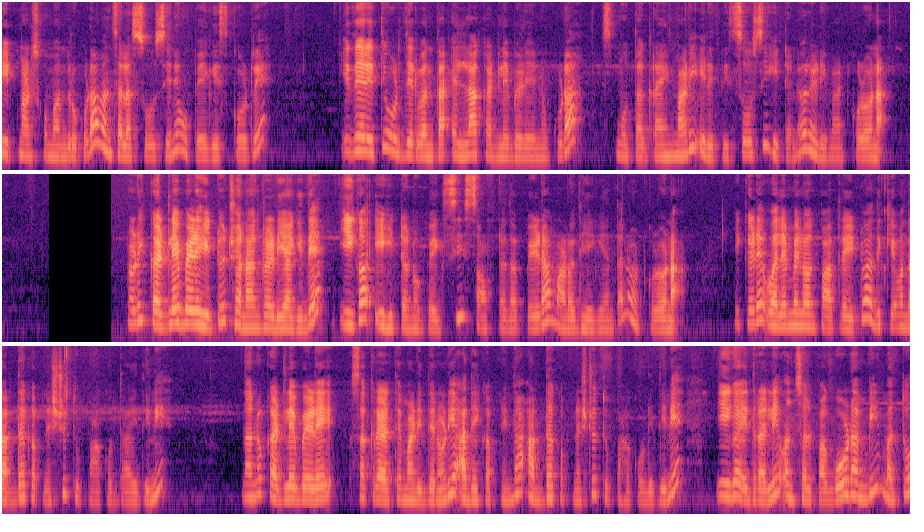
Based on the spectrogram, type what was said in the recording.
ಹಿಟ್ ಮಾಡಿಸ್ಕೊಂಬಂದರೂ ಕೂಡ ಒಂದು ಸಲ ಸೋಸಿನೇ ಉಪಯೋಗಿಸ್ಕೊಡ್ರಿ. ಇದೇ ರೀತಿ ಉಳಿದಿರುವಂಥ ಎಲ್ಲ ಕಡಲೆಬೇಳೆಯನ್ನು ಕೂಡ ಸ್ಮೂತಾಗಿ ಗ್ರೈಂಡ್ ಮಾಡಿ ಈ ರೀತಿ ಸೋಸಿ ಹಿಟ್ಟನ್ನು ರೆಡಿ ಮಾಡ್ಕೊಳ್ಳೋಣ. ನೋಡಿ, ಕಡಲೆಬೇಳೆ ಹಿಟ್ಟು ಚೆನ್ನಾಗಿ ರೆಡಿಯಾಗಿದೆ. ಈಗ ಈ ಹಿಟ್ಟನ್ನು ಉಪಯೋಗಿಸಿ ಸಾಫ್ಟಾದ ಪೇಡ ಮಾಡೋದು ಹೇಗೆ ಅಂತ ನೋಡ್ಕೊಳ್ಳೋಣ. ಈ ಕಡೆ ಒಲೆ ಮೇಲೆ ಒಂದು ಪಾತ್ರೆ ಇಟ್ಟು ಅದಕ್ಕೆ ಒಂದು ಅರ್ಧ ಕಪ್ನಷ್ಟು ತುಪ್ಪ ಹಾಕೊತಾ ಇದ್ದೀನಿ. ನಾನು ಕಡಲೆಬೇಳೆ ಸಕ್ಕರೆ ಅಳತೆ ಮಾಡಿದ್ದೆ ನೋಡಿ, ಅದೇ ಕಪ್ನಿಂದ ಅರ್ಧ ಕಪ್ನಷ್ಟು ತುಪ್ಪ ಹಾಕೊಂಡಿದ್ದೀನಿ. ಈಗ ಇದರಲ್ಲಿ ಒಂದು ಸ್ವಲ್ಪ ಗೋಡಂಬಿ ಮತ್ತು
